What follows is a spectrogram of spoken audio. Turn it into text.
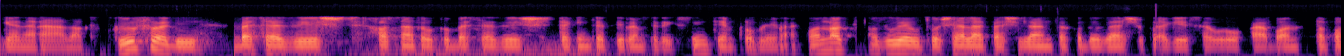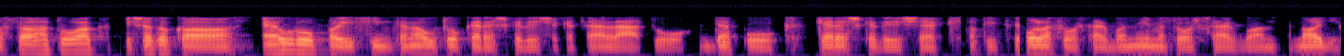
generálnak. Külföldi beszerzést, használt autó beszerzés tekintetében pedig szintén problémák vannak. Az új autós ellátási láncakadozások egész Európában tapasztalhatóak, és azok a európai szinten autókereskedéseket ellátó depók, kereskedések, akik Olaszországban, Németországban nagy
